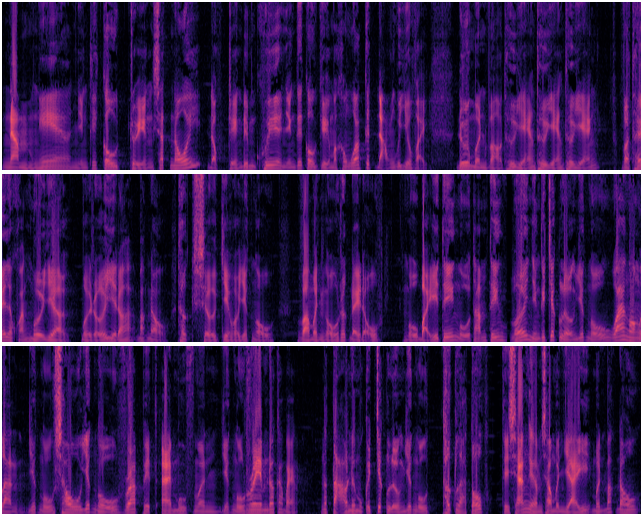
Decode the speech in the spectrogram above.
nằm nghe những cái câu chuyện sách nói đọc truyện đêm khuya những cái câu chuyện mà không quá kích động ví dụ vậy. Đưa mình vào thư giãn thư giãn thư giãn. Và thế là khoảng 10 giờ 10 rưỡi gì đó bắt đầu thực sự chìm vào giấc ngủ. Và mình ngủ rất đầy đủ. Ngủ 7 tiếng, ngủ 8 tiếng. Với những cái chất lượng giấc ngủ quá ngon lành, giấc ngủ sâu, giấc ngủ rapid eye movement, giấc ngủ REM đó các bạn. Nó tạo nên một cái chất lượng giấc ngủ thật là tốt. Thì sáng ngày hôm sau mình dậy, mình bắt đầu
